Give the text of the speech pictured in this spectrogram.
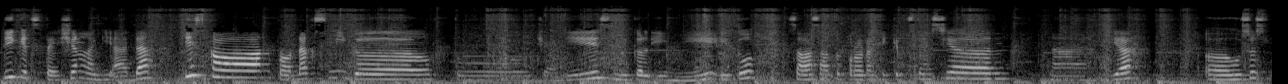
di Kids Station lagi ada diskon produk Smiggle. Tuh, jadi Smiggle ini itu salah satu produk Kids Station. Nah, dia eh, khusus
